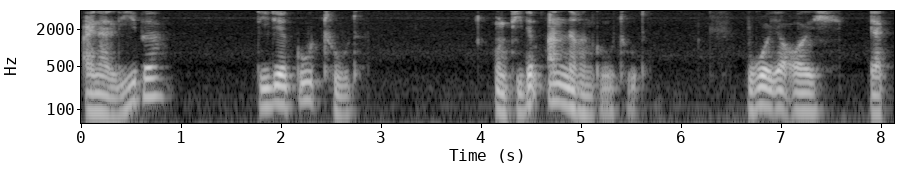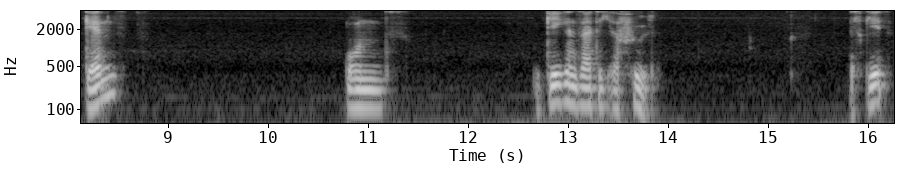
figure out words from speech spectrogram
einer Liebe, die dir gut tut und die dem anderen gut tut, wo ihr euch ergänzt und gegenseitig erfüllt. Es geht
